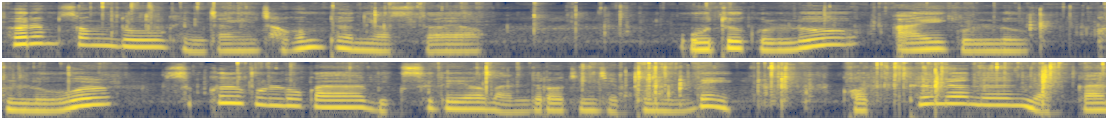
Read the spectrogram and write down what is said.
흐름성도 굉장히 적은 편이었어요. 우드글루, 아이글루, 글루올, 스쿨글루가 믹스되어 만들어진 제품인데 겉 표면은 약간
